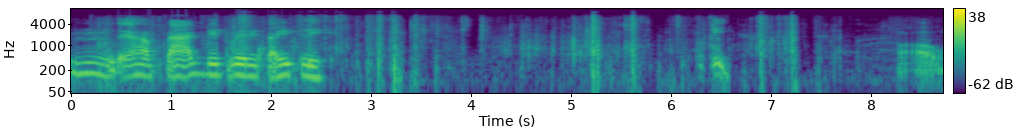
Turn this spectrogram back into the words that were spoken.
Mm, they have packed it very tightly. Okay. Wow.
